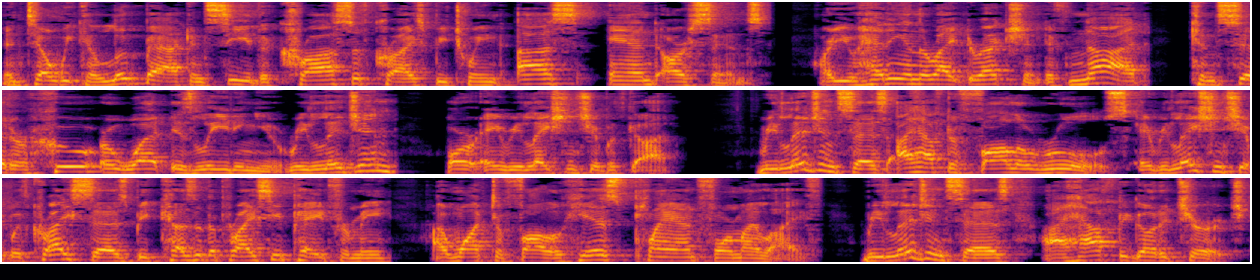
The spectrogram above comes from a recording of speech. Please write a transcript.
until we can look back and see the cross of Christ between us and our sins. Are you heading in the right direction? If not, consider who or what is leading you, religion or a relationship with God. Religion says I have to follow rules. A relationship with Christ says because of the price he paid for me, I want to follow his plan for my life. Religion says I have to go to church.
